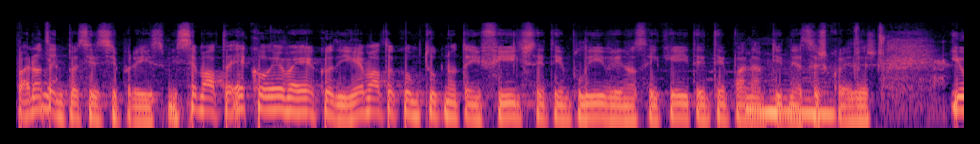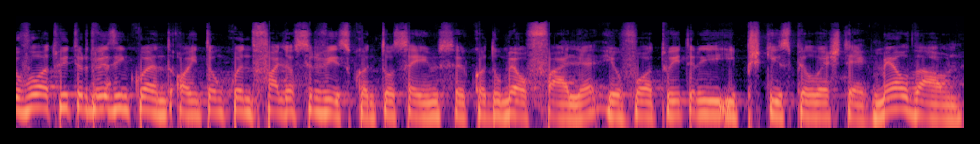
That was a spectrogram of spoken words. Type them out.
pá, não tenho paciência para isso. Isso é malta, é é, é, que eu digo, é malta como tu que não tem filhos, tem tempo livre e não sei o quê, e tem tempo a andar metido nessas coisas. Eu vou ao Twitter de vez em quando, ou então quando falha o serviço, quando estou sem, quando o mel falha, eu vou ao Twitter e, e pesquiso pelo hashtag meldown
